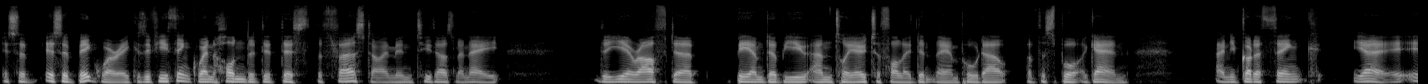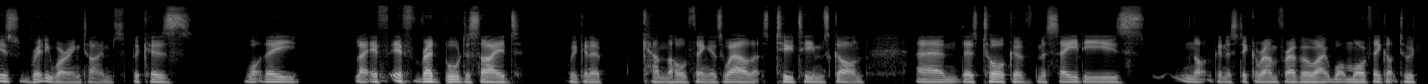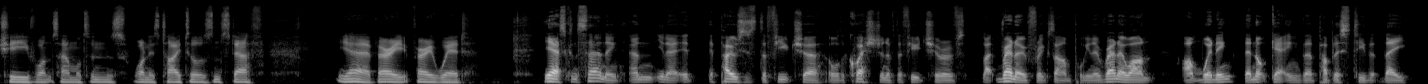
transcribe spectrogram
It's a it's a big worry because if you think when honda did this the first time in 2008 the year after BMW and Toyota followed, didn't they, and pulled out of the sport again. And you've got to think, yeah, it is really worrying times because what they like if if Red Bull decide we're going to can the whole thing as well, that's two teams gone. Um, there's talk of Mercedes not going to stick around forever. Like, what more have they got to achieve once Hamilton's won his titles and stuff? Yeah, very very weird. Yeah, it's concerning, and you know it, it poses the future or the question of the future of like Renault, for example. You know, Renault aren't aren't winning; they're not getting the publicity that they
